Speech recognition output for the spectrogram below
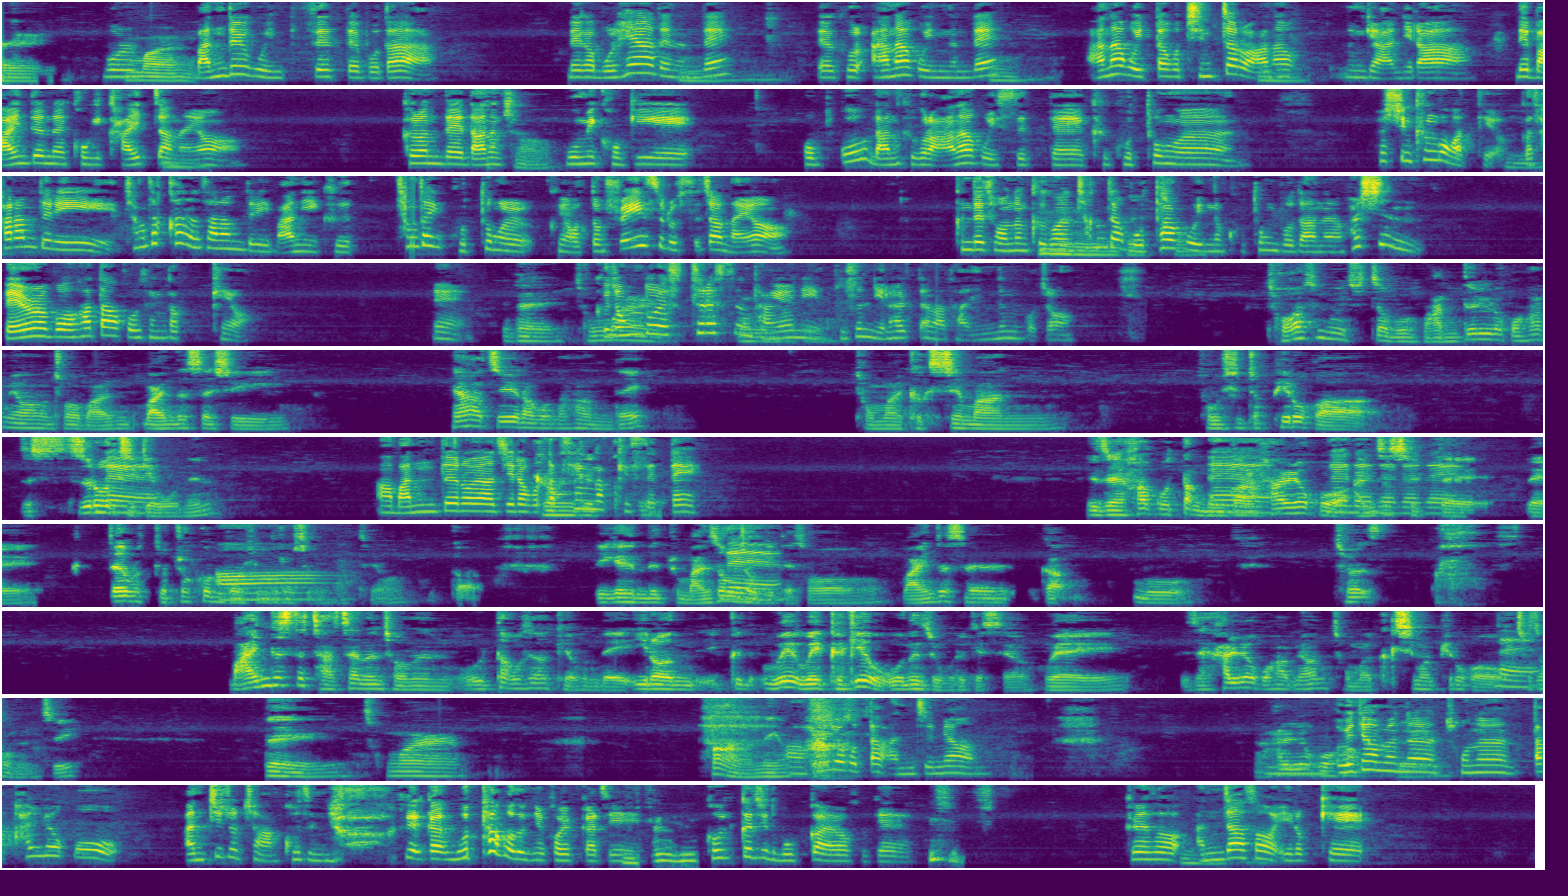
뭘 정말... 만들고 있을 때보다 내가 뭘 해야 되는데, 음... 내가 그걸 안 하고 있는데, 음... 안 하고 있다고 진짜로 안 음. 하는 게 아니라 내 마인드는 거기 가 있잖아요. 음. 그런데 나는 그쵸. 몸이 거기에 없고 난 그걸 안 하고 있을 때 그 고통은 훨씬 큰 것 같아요. 그러니까 음. 사람들이 창작하는 사람들이 많이 그 창작의 고통을 그냥 어떤 프레이즈로 쓰잖아요. 근데 저는 그건 음, 창작 네, 못하고 있는 고통보다는 훨씬 bearable 하다고 생각해요. 예. 네, 그 정도의 스트레스는 당연히 네. 무슨 일 할 때나 다 있는 거죠. 저 같은 경우는 진짜 뭐 만들려고 하면 저 마인, 마인드셋이 해야지라고는 하는데 정말 극심한 정신적 피로가 쓰러지게 네. 오는 아 만들어야지라고 딱 생각했을 때 이제 하고 딱 뭔가를 네. 하려고 네네네네네. 앉았을 때, 네, 그때부터 조금 더 아... 힘들어지는 것 같아요. 그러니까 이게 근데 좀 만성적이 네. 돼서 마인드셋 그러니까 뭐저 마인드셋 자체는 저는 옳다고 생각해요. 근데 이런 그왜왜 왜 그게 오는지 모르겠어요. 왜 이제 하려고 하면 정말 극심한 피로가 네. 찾아오는지. 네, 정말 화가 나네요. 아, 하려고 딱 앉으면 음, 하려고 왜냐하면은 네. 저는 딱 하려고 앉지조차 않거든요. 그러니까 못 하거든요 거기까지. 거기까지도 못 가요 그게. 그래서 음. 앉아서 이렇게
